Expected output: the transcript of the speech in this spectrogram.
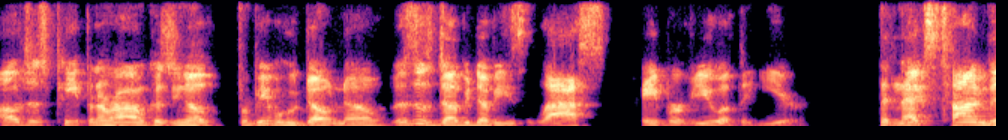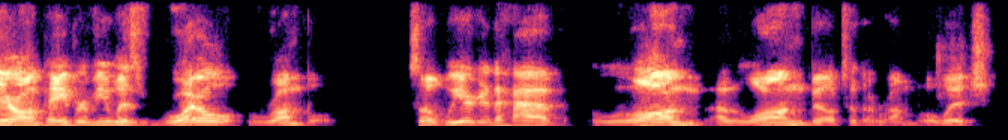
I was just peeping around because you know, for people who don't know, this is WWE's last pay per view of the year. The next time they're on pay per view is Royal Rumble. So we are going to have long a long build to the Rumble, which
